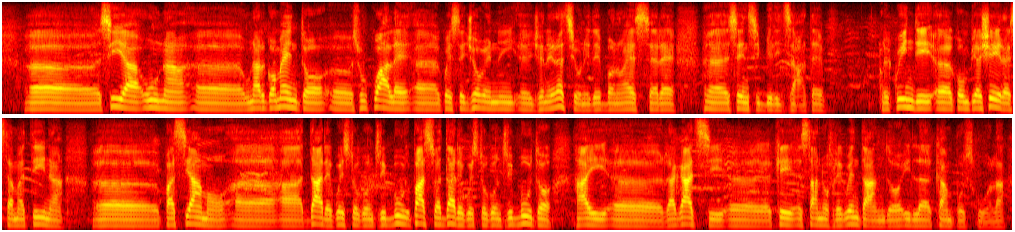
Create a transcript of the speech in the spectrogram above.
sia una, un argomento sul quale queste giovani eh, generazioni debbono essere eh, sensibilizzate. Quindi eh, con piacere stamattina eh, passiamo a, a, dare questo contributo, passo a dare questo contributo ai eh, ragazzi eh, che stanno frequentando il campo scuola.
